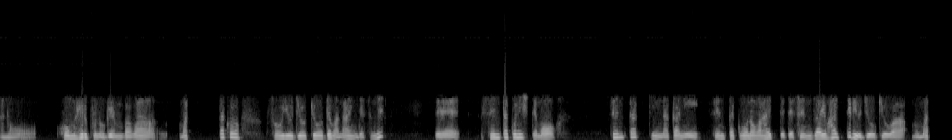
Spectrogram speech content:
あの、ホームヘルプの現場は全くそういう状況ではないんですね。で、洗濯にしても洗濯機の中に洗濯物が入ってて洗剤が入ってるいう状況はもう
